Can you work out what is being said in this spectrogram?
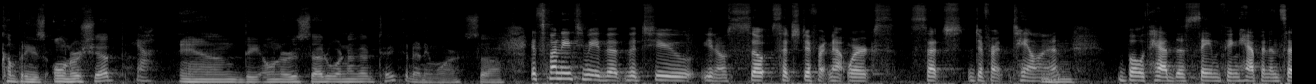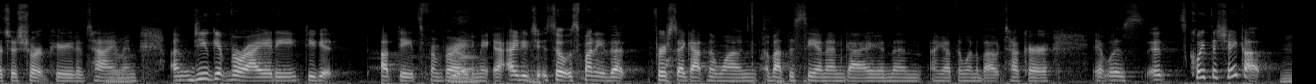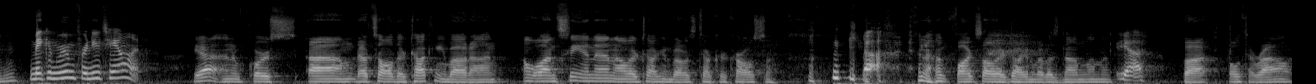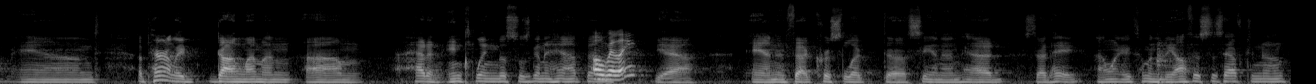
company's ownership. Yeah. And the owners said, we're not going to take it anymore. So. It's funny to me that the two, you know, so such different networks, such different talent, both had the same thing happen in such a short period of time. Yeah. And um, do you get variety? Do you get updates from Variety? Yeah. I do too. So it was funny that first I got the one about the CNN guy, and then I got the one about Tucker. It was it's quite the shakeup, making room for new talent. Yeah, and of course, um, that's all they're talking about on. Oh, on CNN, all they're talking about is Tucker Carlson. Yeah. and on Fox, all they're talking about is Don Lemon. Yeah. But both are out, and apparently, Don Lemon um, had an inkling this was going to happen. Oh, really? Yeah. And in fact, Chris Licht, uh, CNN, had said, Hey, I want you to come into the office this afternoon.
